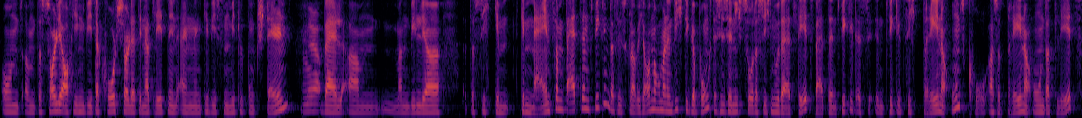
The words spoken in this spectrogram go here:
Und, und das soll ja auch irgendwie, der Coach soll ja den Athleten in einen gewissen Mittelpunkt stellen, Ja. weil ähm, man will ja dass sich gem gemeinsam weiterentwickeln. Das ist, glaube ich, auch nochmal ein wichtiger Punkt. Es ist ja nicht so, dass sich nur der Athlet weiterentwickelt. Es entwickelt sich Trainer und Co., also Trainer und Athlet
